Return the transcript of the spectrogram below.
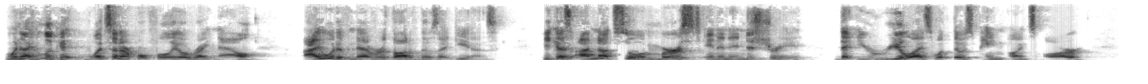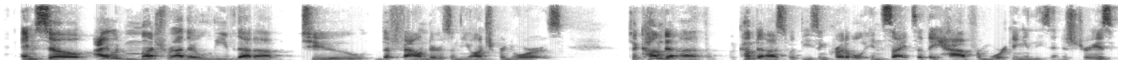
when i look at what's in our portfolio right now i would have never thought of those ideas because i'm not so immersed in an industry that you realize what those pain points are. And so i would much rather leave that up to the founders and the entrepreneurs to come to us come to us with these incredible insights that they have from working in these industries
